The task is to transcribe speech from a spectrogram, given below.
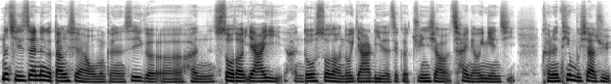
那其实，在那个当下，我们可能是一个呃很受到压抑、很多受到很多压力的这个军校菜鸟一年级，可能听不下去。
